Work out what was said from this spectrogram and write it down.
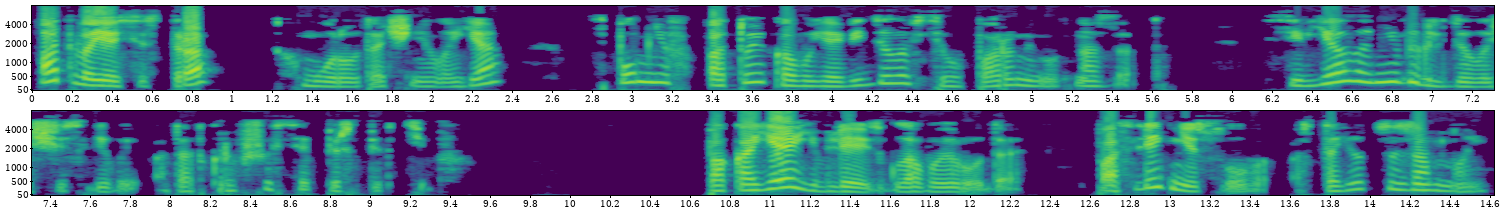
А твоя сестра, хмуро уточнила я, вспомнив о той, кого я видела всего пару минут назад. Севьяла не выглядела счастливой от открывшихся перспектив. Пока я являюсь главой рода, последнее слово остается за мной.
